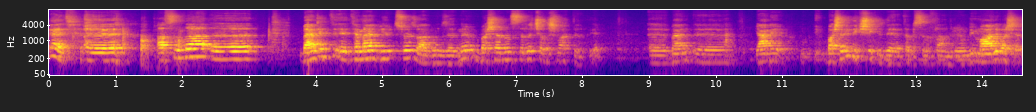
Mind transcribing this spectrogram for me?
Evet, e, aslında e, bence te- temel bir söz var bunun üzerine. Başarının sırrı çalışmaktır diye. E, ben e, yani başarıyı da iki şekilde tabii sınıflandırıyorum. Bir mali başarı,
